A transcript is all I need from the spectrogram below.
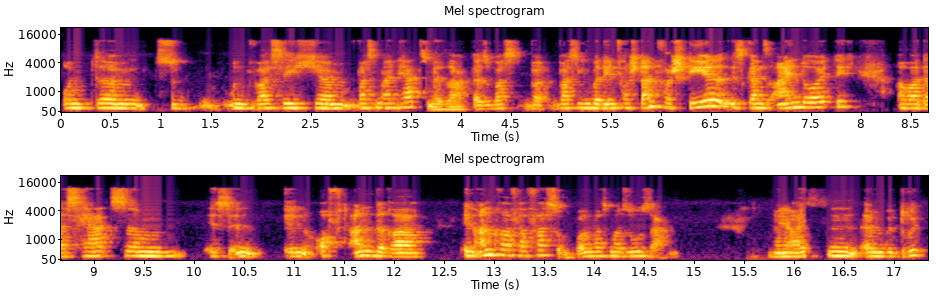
und, ähm, zu, und was ich, ähm, was mein Herz mir sagt. Also was, was ich über den Verstand verstehe, ist ganz eindeutig, aber das Herz ähm, ist in, in oft anderer, in anderer Verfassung, wollen wir es mal so sagen. Und am ja. meisten ähm, bedrückt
